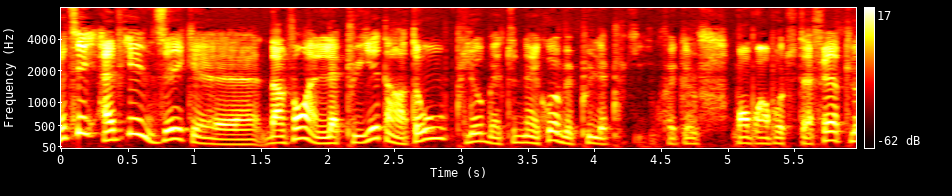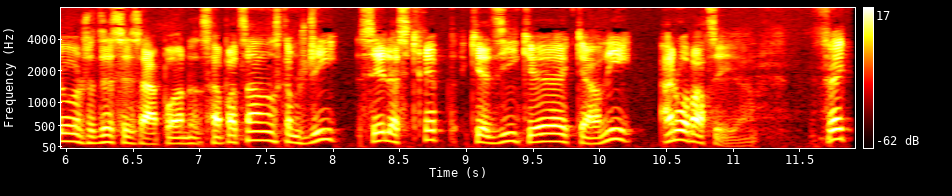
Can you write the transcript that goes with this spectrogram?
Mais tu sais, elle vient de dire que, dans le fond, elle l'appuyait tantôt, puis là, ben, tout d'un coup, elle veut plus l'appuyer. Fait que je comprends pas tout à fait, là. Je veux dire, ça n'a pas, pas de sens. Comme je dis, c'est le script qui a dit que Carly, elle doit partir. Fait que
